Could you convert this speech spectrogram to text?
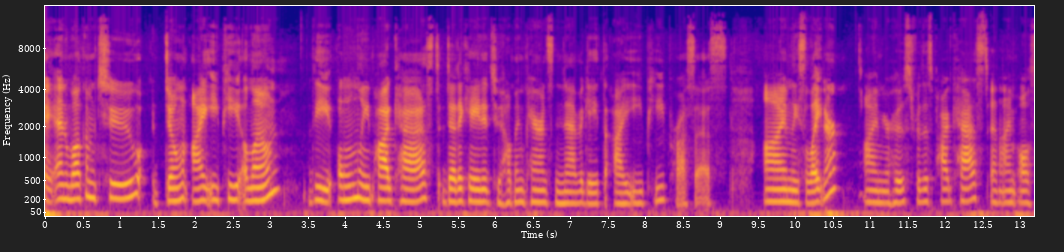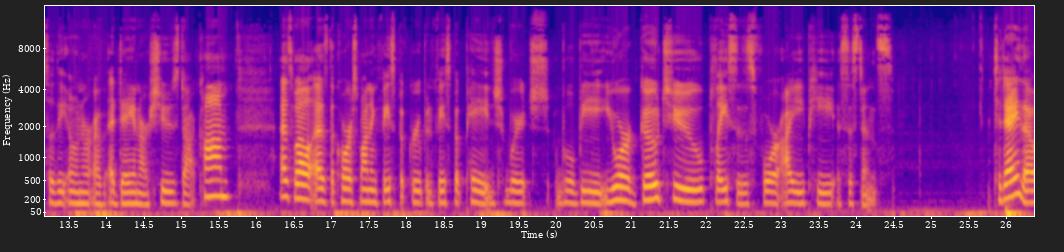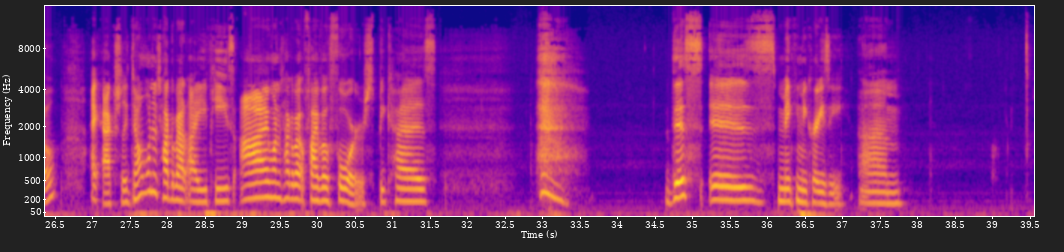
Hi, and welcome to Don't IEP Alone, the only podcast dedicated to helping parents navigate the IEP process. I'm Lisa Lightner. I'm your host for this podcast, and I'm also the owner of adayinourshoes.com, as well as the corresponding Facebook group and Facebook page, which will be your go to places for IEP assistance. Today, though, I actually don't want to talk about IEPs. I want to talk about 504s because this is making me crazy. Um,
